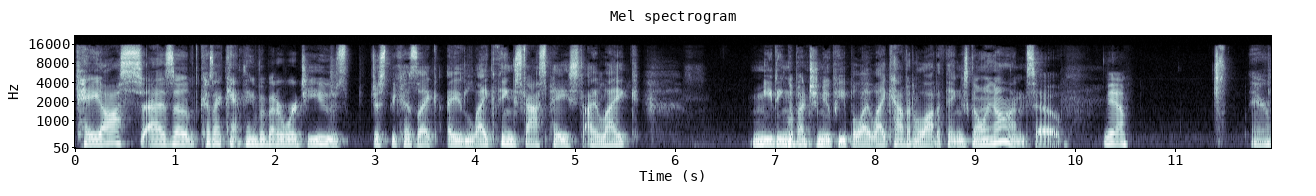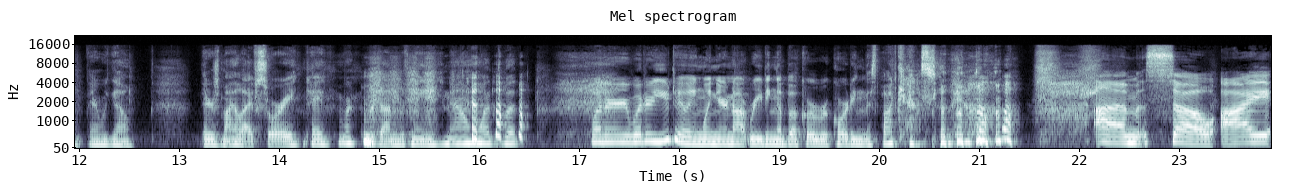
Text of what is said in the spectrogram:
chaos as a because I can't think of a better word to use. Just because like I like things fast paced. I like meeting a bunch of new people. I like having a lot of things going on. So Yeah. there, there we go. There's my life story. Okay, we're, we're done with me now. What what what are what are you doing when you're not reading a book or recording this podcast? um, so I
